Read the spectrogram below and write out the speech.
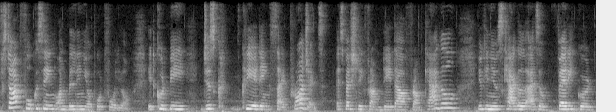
start focusing on building your portfolio. It could be just creating side projects, especially from data from Kaggle. You can use Kaggle as a very good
